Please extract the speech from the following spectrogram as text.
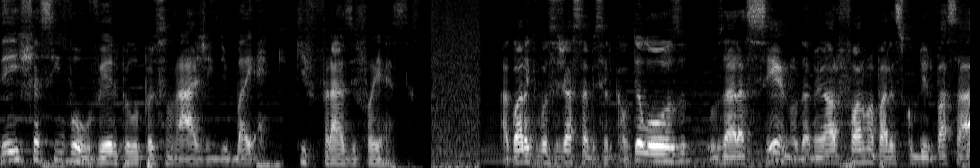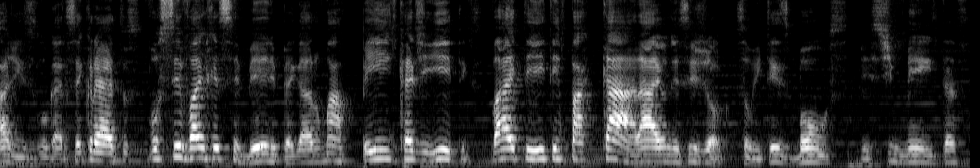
deixa-se envolver pelo personagem de Bayek. Que frase foi essa? Agora que você já sabe ser cauteloso, usar a Seno da melhor forma para descobrir passagens e lugares secretos, você vai receber e pegar uma penca de itens. Vai ter item pra caralho nesse jogo. São itens bons, vestimentas,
